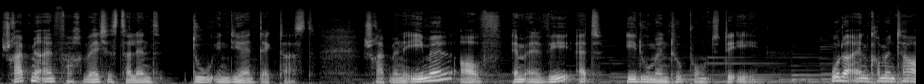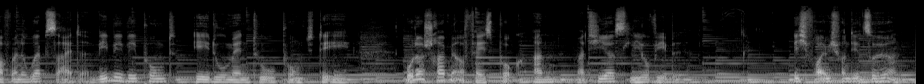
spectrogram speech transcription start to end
Schreib mir einfach, welches Talent du in dir entdeckt hast. Schreib mir eine E-Mail auf mlw.edumentu.de oder einen Kommentar auf meine Webseite www.edumentu.de oder schreib mir auf Facebook an Matthias Leo Webel. Ich freue mich von dir zu hören.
